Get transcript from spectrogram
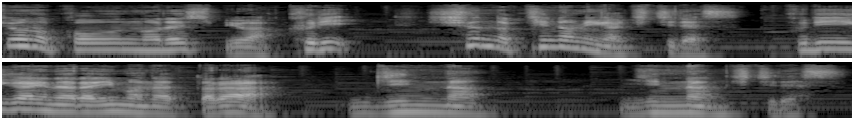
今日の幸運のレシピは栗。旬の木の実が吉です。栗以外なら今だったら銀杏。銀杏吉です。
